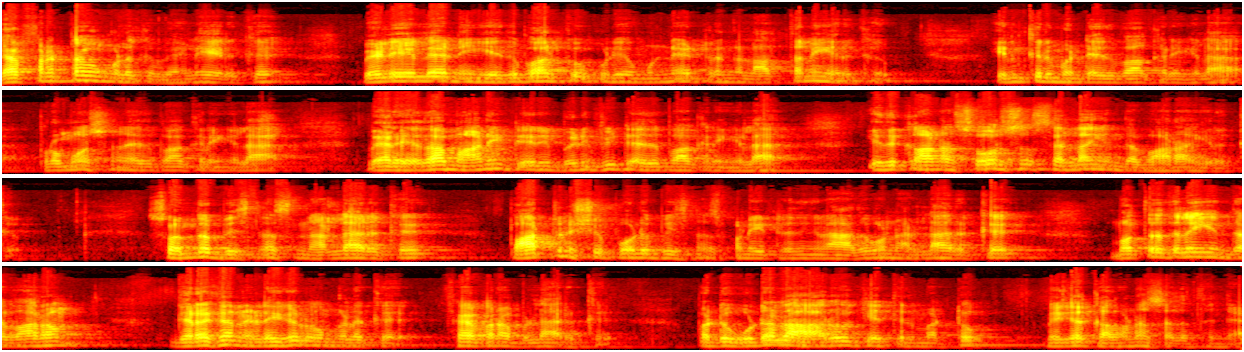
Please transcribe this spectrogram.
டெஃபினட்டாக உங்களுக்கு வேலை இருக்குது வேலையில் நீங்கள் எதிர்பார்க்கக்கூடிய முன்னேற்றங்கள் அத்தனையும் இருக்குது இன்க்ரிமெண்ட் எதிர்பார்க்குறீங்களா? ப்ரொமோஷன் எதிர்பார்க்குறீங்களா? வேறு ஏதாவது மானிட்டரி பெனிஃபிட் எதிர்பார்க்குறீங்களா? இதுக்கான சோர்சஸ் எல்லாம் இந்த வாரம் இருக்குது சொந்த பிஸ்னஸ் நல்லா இருக்குது பார்ட்னர்ஷிப்போடு பிஸ்னஸ் பண்ணிகிட்டு இருந்தீங்கன்னா அதுவும் நல்லா இருக்குது மொத்தத்தில் இந்த வாரம் கிரக நிலைகள் உங்களுக்கு ஃபேவரபுளாக இருக்குது பட் உடல் ஆரோக்கியத்தில் மட்டும் மிக கவனம் செலுத்துங்க.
